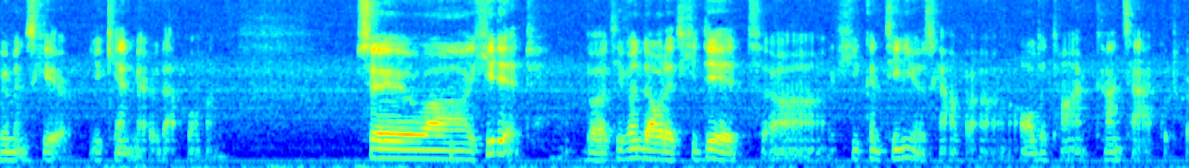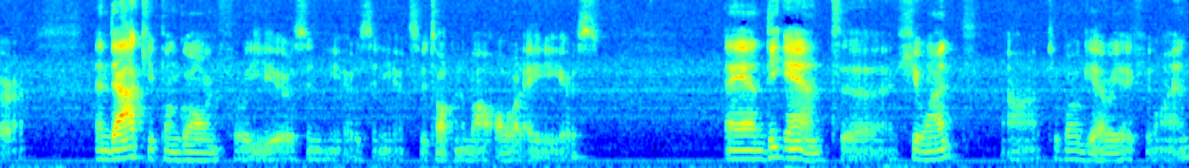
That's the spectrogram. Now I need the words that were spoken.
women's here. You can't marry that woman. So uh, he did, but even though that he did, uh, he continues have uh, all the time contact with her, and that keep on going for years and years and years. We're talking about over eighty years. And the end, uh, he went uh, to Bulgaria. He went,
